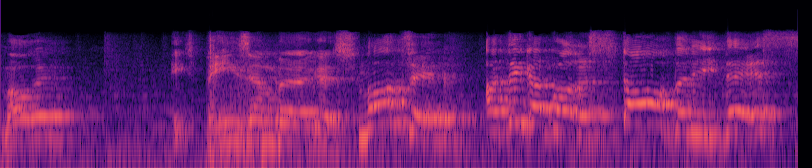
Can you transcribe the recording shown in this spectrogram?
Morgan it's beans and burgers. Martin, I think I'd rather starve than eat this.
